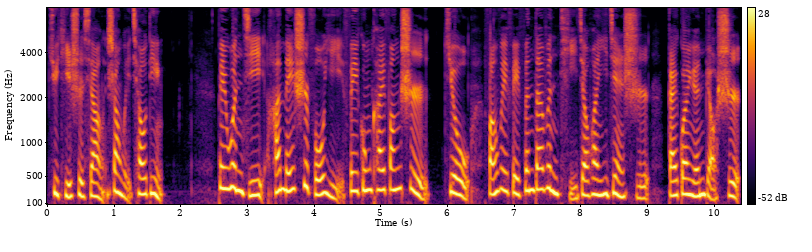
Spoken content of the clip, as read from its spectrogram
具体事项尚未敲定。被问及韩媒是否以非公开方式。就防卫费分担问题交换意见时，该官员表示，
